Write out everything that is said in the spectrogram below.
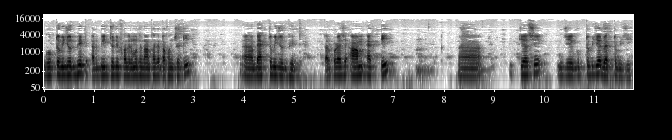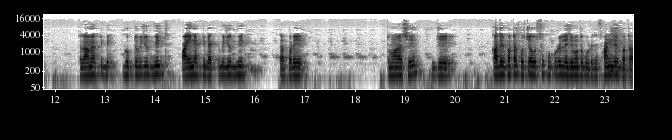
গুপ্তবীজ উদ্ভিদ আর বীজ যদি ফলের মধ্যে না থাকে তখন সেটি আহ, ব্যক্তবীজ উদ্ভিদ। তারপরে আছে আম একটি কি আছে? যে গুপ্তবীজি আর ব্যক্তবীজি। তাহলে আমি একটি গুপ্তবীজ উদ্ভিদ, পাইন একটি ব্যক্তবীজ উদ্ভিদ, তারপরে তোমার আছে যে কাদের পাতা কচি অবস্থায় কুকুরের লেজের মতো গুটেছে? ফান্ডের পাতা।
